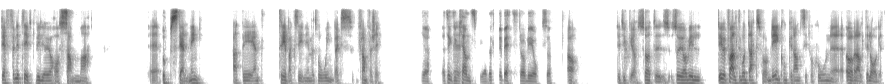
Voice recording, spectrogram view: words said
definitivt vill jag ha samma eh, uppställning. Att det är en trebackslinje med två wingbacks framför sig. Ja, jag tyckte eh, kantspelet blev bättre av det också. Ja, det tycker jag. Så, att, så jag vill, det får alltid vara dagsform. Det är en konkurrenssituation överallt i laget.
